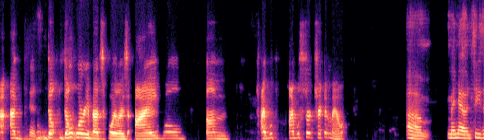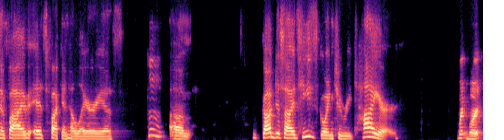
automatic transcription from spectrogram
I, I don't don't worry about spoilers. I will um I will I will start checking them out. Um, I know in season five, it's fucking hilarious. Hmm. Um, God decides he's going to retire. Wait, what?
